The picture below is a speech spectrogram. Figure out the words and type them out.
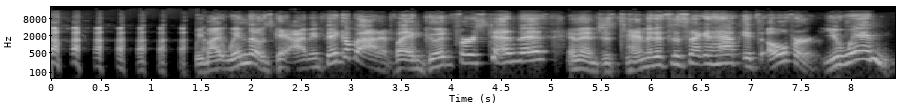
we might win those games. I mean, think about it. Play a good first 10 minutes and then just 10 minutes in the second half. It's over. You win.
